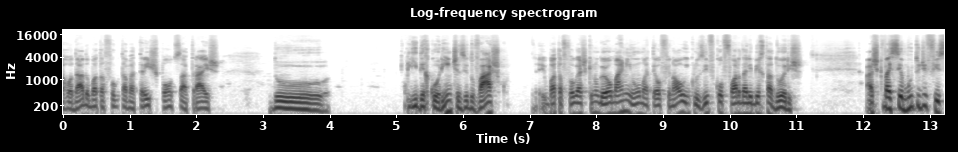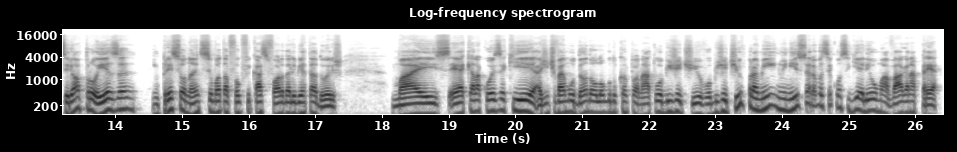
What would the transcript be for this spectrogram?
rodada, o Botafogo estava três pontos atrás do líder Corinthians e do Vasco. E o Botafogo acho que não ganhou mais nenhuma até o final, inclusive ficou fora da Libertadores. Acho que vai ser muito difícil. Seria uma proeza impressionante se o Botafogo ficasse fora da Libertadores mas é aquela coisa que a gente vai mudando ao longo do campeonato o objetivo. O objetivo, para mim, no início era você conseguir ali uma vaga na pré.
